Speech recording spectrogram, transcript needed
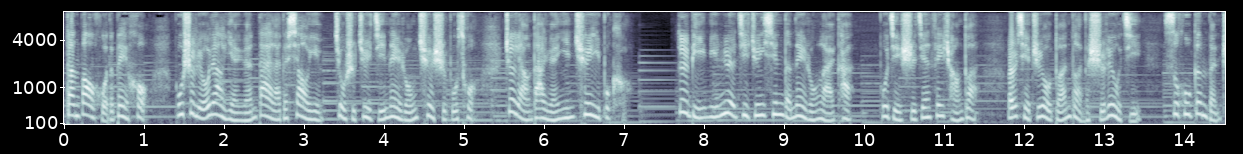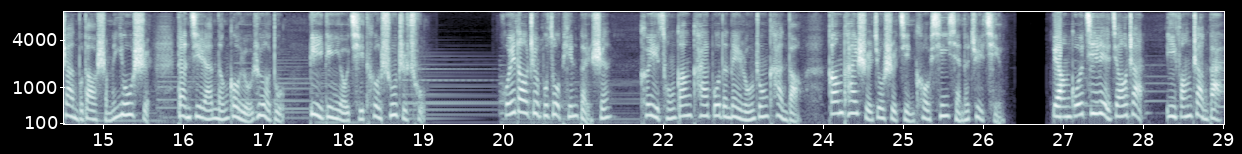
但爆火的背后不是流量演员带来的效应，就是剧集内容确实不错，这两大原因缺一不可。对比《明月记君心》的内容来看，不仅时间非常短。而且只有短短的十六集，似乎根本占不到什么优势。但既然能够有热度，必定有其特殊之处。回到这部作品本身，可以从刚开播的内容中看到，刚开始就是紧扣心弦的剧情。两国激烈交战，一方战败，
